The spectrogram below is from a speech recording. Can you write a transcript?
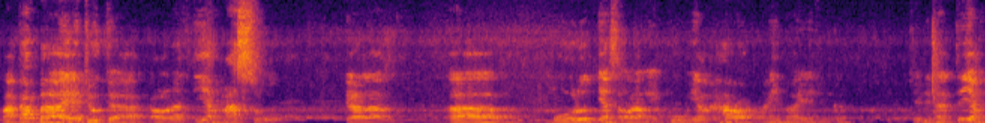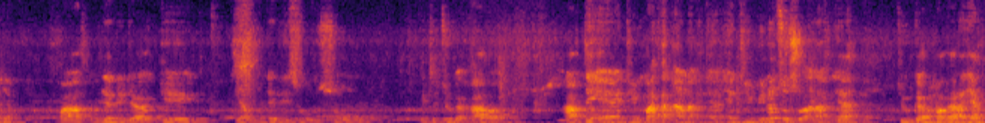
maka bahaya juga kalau nanti yang masuk dalam uh, mulutnya seorang ibu yang haram. Nah ini bahaya juga. Jadi nanti yang mas menjadi daging yang menjadi susu itu juga haram. Artinya yang dimakan anaknya yang diminum susu anaknya juga makanan yang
